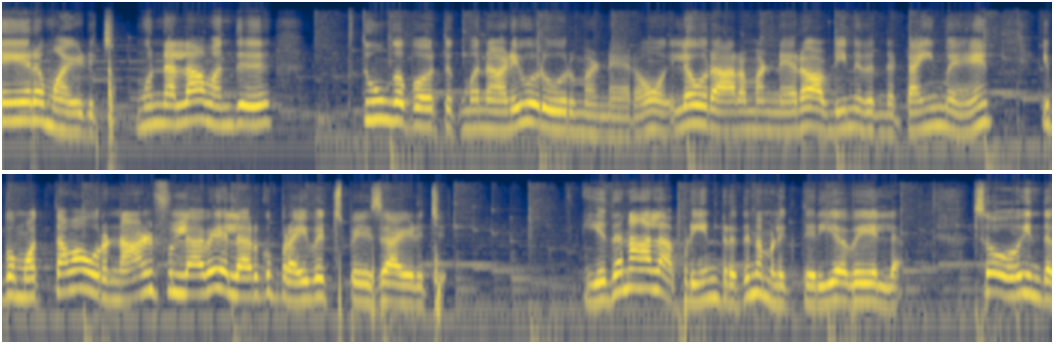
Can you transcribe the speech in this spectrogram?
நேரம் ஆயிடுச்சு. முன்னெல்லாம் வந்து தூங்க போகிறதுக்கு முன்னாடி ஒரு ஒரு மணி நேரம் இல்லை ஒரு அரை மணி நேரம் அப்படின்னு இருந்த டைமு இப்போ மொத்தமாக ஒரு நாள் ஃபுல்லாகவே எல்லாருக்கும் ப்ரைவேட் ஸ்பேஸ் ஆகிடுச்சு எதனால் அப்படின்றது நம்மளுக்கு தெரியவே இல்லை. ஸோ இந்த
